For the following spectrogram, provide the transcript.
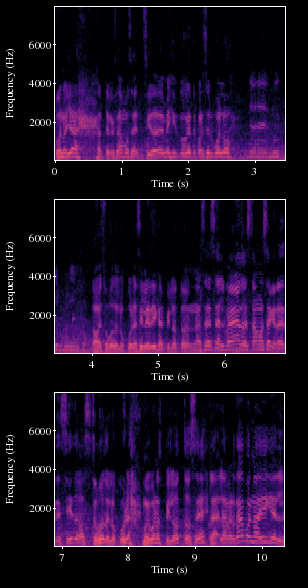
Bueno, ya aterrizamos en Ciudad de México. ¿Qué te parece el vuelo? Es muy turbulento. No, estuvo de locura. Sí le dije al piloto, nos ha salvado, estamos agradecidos. Estuvo de locura. Muy buenos pilotos, ¿eh? La, la verdad, bueno, ahí el,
